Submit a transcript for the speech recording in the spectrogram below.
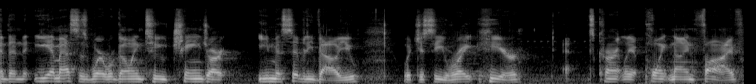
and then the EMS is where we're going to change our emissivity value, which you see right here. It's currently at 0.95.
